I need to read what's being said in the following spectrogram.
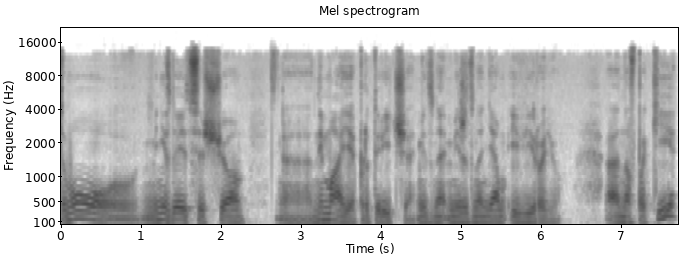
Тому мені здається, що немає протиріччя між знанням і вірою. Навпаки,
